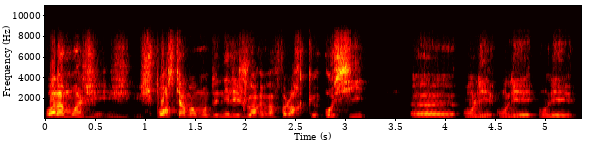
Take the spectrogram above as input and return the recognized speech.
voilà, moi, je pense qu'à un moment donné, les joueurs, il va falloir que aussi euh, on, les, on, les, on, les,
